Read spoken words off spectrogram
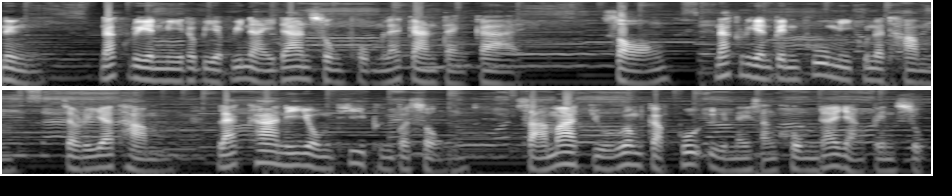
1. นักเรียนมีระเบียบวินัยด้านทรงผมและการแต่งกาย 2. นักเรียนเป็นผู้มีคุณธรรม จริยธรรม และค่านิยมที่พึงประสงค์ สามารถอยู่ร่วมกับผู้อื่นในสังคมได้อย่างเป็นสุข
